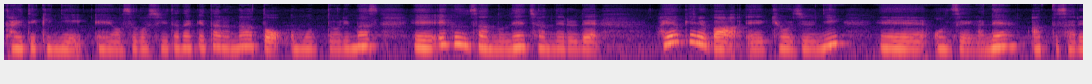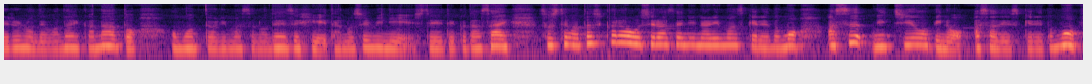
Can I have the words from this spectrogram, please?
快適に、えー、お過ごしいただけたらなと思っております。えー、エフンさんのねチャンネルで早ければ、えー、今日中にえー、音声がねアップされるのではないかなと思っておりますので是非楽しみにしていてくださいそして私からお知らせになりますけれども明日日曜日の朝ですけれども、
